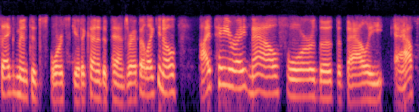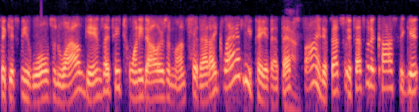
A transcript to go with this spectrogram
segmented sports get. It kind of depends, right? But like you know, I pay right now for the the Bally app that gets me Wolves and Wild games. I pay twenty dollars a month for that. I gladly pay that. That's yeah. fine if that's if that's what it costs to get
